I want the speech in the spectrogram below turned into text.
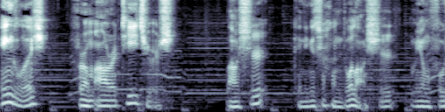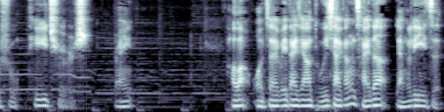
English from our teachers. 老师肯定是很多老师，我们用复数 teachers，right？好了，我再为大家读一下刚才的两个例子。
